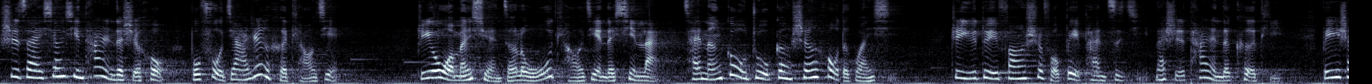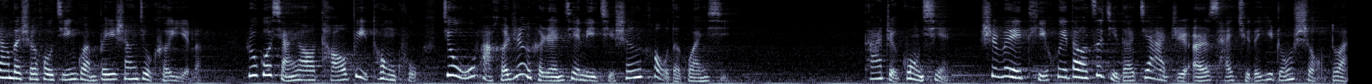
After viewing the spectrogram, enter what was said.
是在相信他人的时候不附加任何条件，只有我们选择了无条件的信赖，才能构筑更深厚的关系。至于对方是否背叛自己，那是他人的课题。悲伤的时候尽管悲伤就可以了。如果想要逃避痛苦，就无法和任何人建立起深厚的关系。他者贡献是为体会到自己的价值而采取的一种手段。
